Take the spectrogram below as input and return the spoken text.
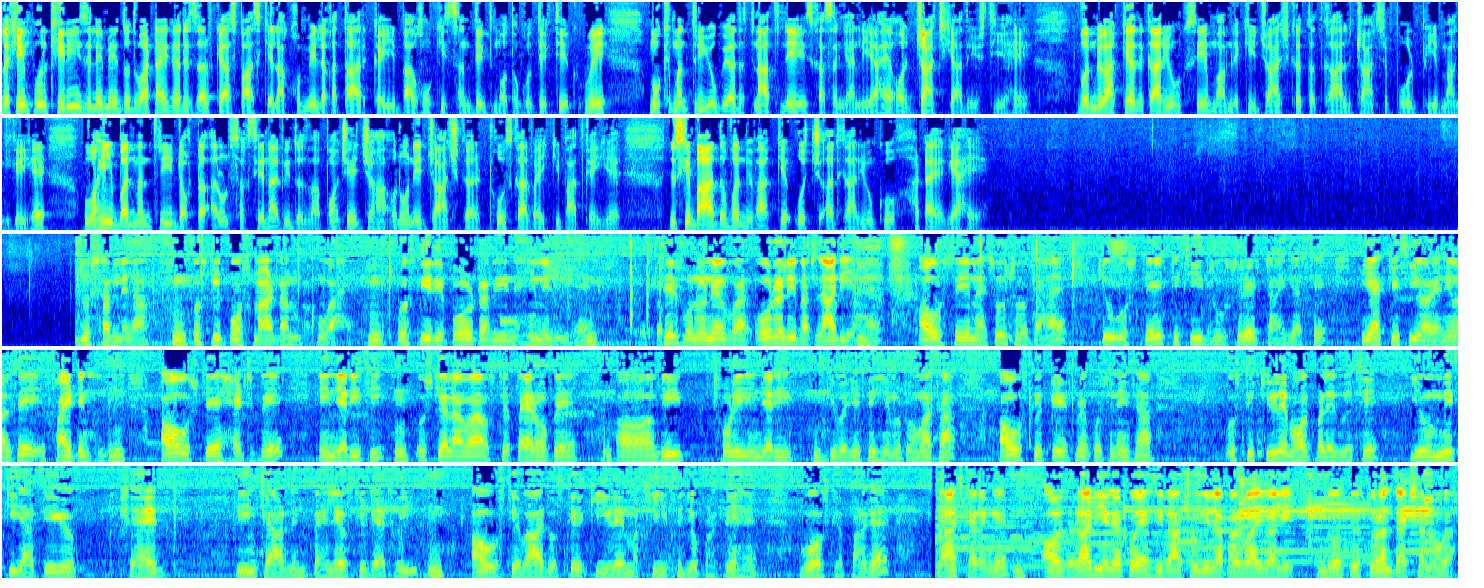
लखीमपुर खीरी ज़िले में Dudhwa tiger reserve के आसपास के इलाकों में लगातार कई बाघों की संदिग्ध मौतों को देखते हुए मुख्यमंत्री योगी आदित्यनाथ ने इसका संज्ञान लिया है और जाँच के आदेश दिए हैं। वन विभाग के अधिकारियों से मामले की जाँच कर तत्काल जाँच रिपोर्ट भी मांगी गई है। वहीं वन मंत्री डॉक्टर अरुण सक्सेना भी दुधवा पहुँचे, जहाँ उन्होंने जाँच कर ठोस कार्रवाई की बात कही है, जिसके बाद वन विभाग के उच्च अधिकारियों को हटाया गया है। जो सब मिला उसकी पोस्टमार्टम हुआ है। उसकी रिपोर्ट अभी नहीं मिली है। सिर्फ़ उन्होंने ओरली बतला दिया है और उससे महसूस होता है कि उसके किसी दूसरे टाइगर से या किसी और एनिमल से फाइटिंग हुई। और उसके हेड पे इंजरी थी। उसके अलावा उसके पैरों पे भी थोड़ी इंजरी की वजह से हिमोटोमा था और उसके पेट में कुछ नहीं था। उसके कीड़े बहुत पड़े हुए थे। ये उम्मीद की जाती है कि शायद तीन चार दिन पहले उसकी डेथ हुई और उसके बाद उसके कीड़े मक्खी से जो पड़ते हैं वो उसके पड़ गए। जाँच करेंगे और जरा भी अगर कोई ऐसी बात होगी लापरवाही वाली तो उस पर तुरंत एक्शन होगा।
